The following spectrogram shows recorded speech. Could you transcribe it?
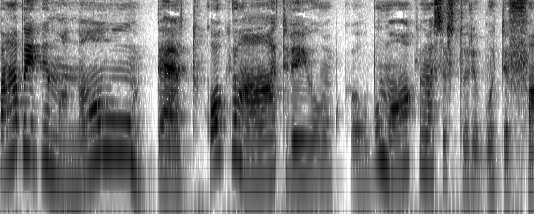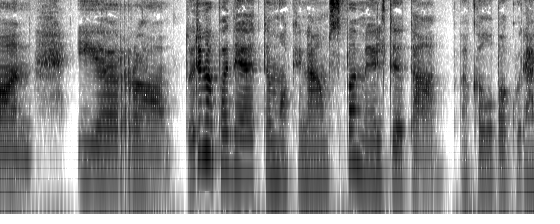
pabaigai manau, bet kokiu atveju kalbų mokymasis turi būti fun ir turime padėti mokiniams pamilti tą kalbą, kurią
